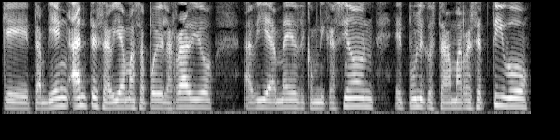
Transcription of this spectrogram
que también antes había más apoyo de la radio, había medios de comunicación, el público estaba más receptivo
